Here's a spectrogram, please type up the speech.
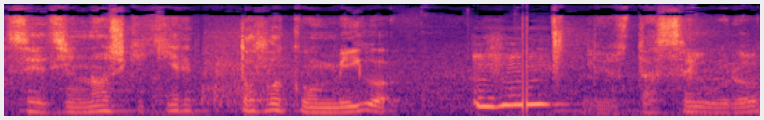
se decía, no, es que quiere todo conmigo. ¿estás seguro?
